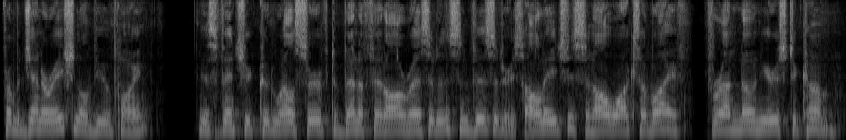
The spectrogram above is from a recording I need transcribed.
from a generational viewpoint, this venture could well serve to benefit all residents and visitors, all ages and all walks of life, for unknown years to come.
